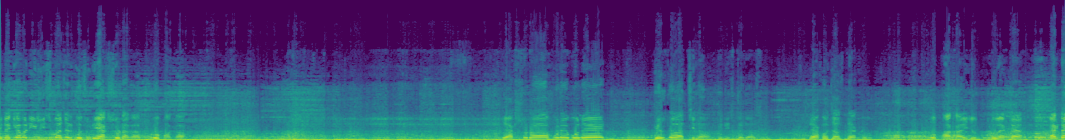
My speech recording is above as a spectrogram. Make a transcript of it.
এটা কি আবার ইলিশ মাছের কচুরি একশো টাকা পুরো ফাঁকা একশো টাকা করে বলে ফেলতে পারছি না জিনিসটা জাস্ট দেখো জাস্ট দেখো পুরো ফাঁকা এই যে পুরো একটা একটা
